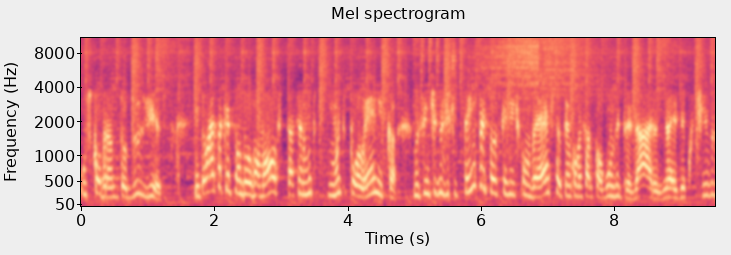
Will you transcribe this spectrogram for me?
os cobrando todos os dias. Então essa questão do home office está sendo muito, muito polêmica, no sentido de que tem pessoas que a gente conversa, eu tenho conversado com alguns empresários, né, executivos,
